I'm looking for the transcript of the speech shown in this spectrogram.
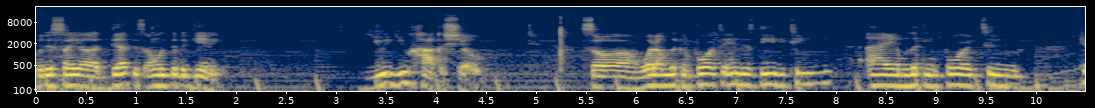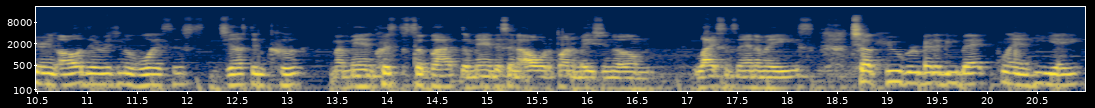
We'll just say uh, death is only the beginning. Yu Yu Hakusho. So um, what I'm looking forward to in this DVD, I am looking forward to hearing all the original voices, Justin Cook, my man Chris Sabat, the man that's in all the Funimation um, licensed animes. Chuck Huber better be back playing Hiei.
